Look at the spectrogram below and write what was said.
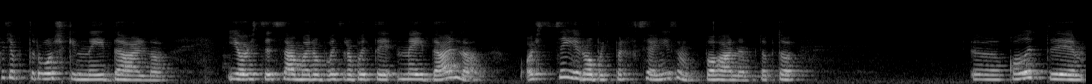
хоча б трошки не ідеально. І ось це саме робити, зробити не ідеально, ось це і робить перфекціонізм поганим. Тобто, е, коли ти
